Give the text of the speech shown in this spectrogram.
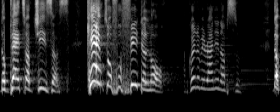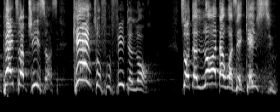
The birth of Jesus came to fulfill the law. I'm going to be running up soon. The birth of Jesus came to fulfill the law. So the law that was against you,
